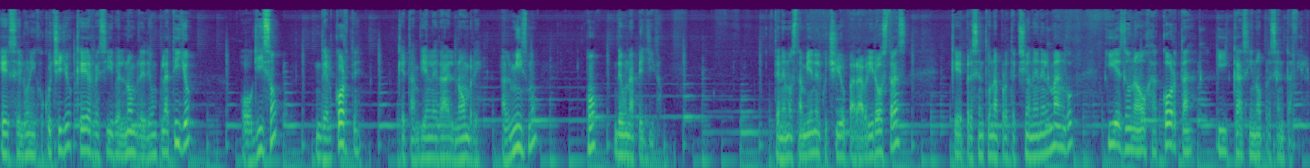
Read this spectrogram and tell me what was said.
es el único cuchillo que recibe el nombre de un platillo o guiso del corte, que también le da el nombre al mismo, o de un apellido. Tenemos también el cuchillo para abrir ostras, que presenta una protección en el mango y es de una hoja corta y casi no presenta filo.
